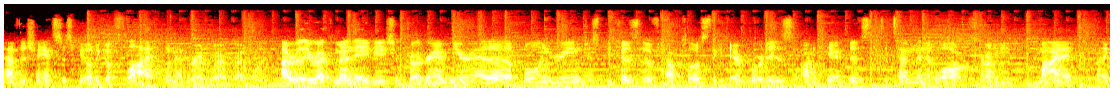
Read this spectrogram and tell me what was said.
have the chance just to be able to go fly whenever and wherever I want. I really recommend the aviation program here at uh, Bowling Green just because of how close the airport is on campus. It's a 10 minute walk from my like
